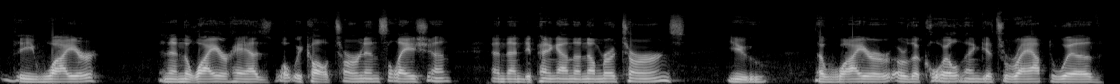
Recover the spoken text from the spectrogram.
the wire, and then the wire has what we call turn insulation. And then depending on the number of turns, you the wire or the coil then gets wrapped with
